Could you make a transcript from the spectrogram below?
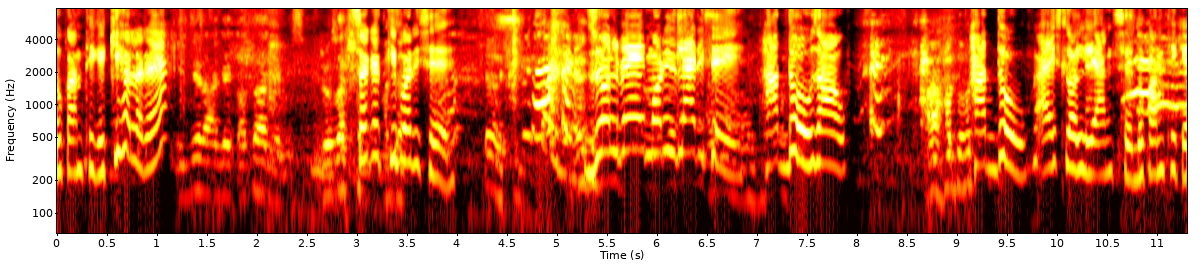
দোকান থেকে কি হলো রে? ঈদের আগে কত আগে দিছি রোজা সকেট কি পরিছে জ্বলবে মরিচ লাড়িছে। হাত ধোও যাও। হাত ধোও আইস ললি আনছে দোকান থেকে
